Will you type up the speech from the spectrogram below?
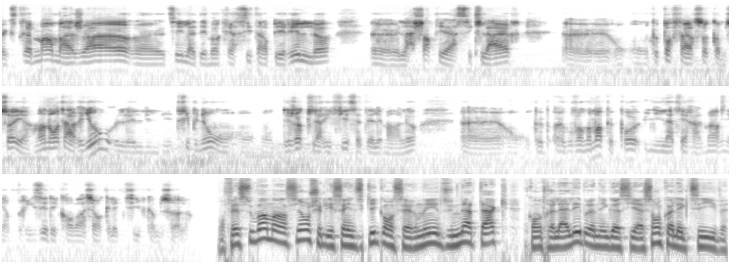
extrêmement majeur, sais, la démocratie est en péril, là, la charte est assez claire. on ne peut pas faire ça comme ça. En Ontario, les, tribunaux ont, déjà clarifié cet élément-là. un gouvernement ne peut pas unilatéralement venir briser des conventions collectives comme ça. Là. On fait souvent mention chez les syndiqués concernés d'une attaque contre la libre négociation collective.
